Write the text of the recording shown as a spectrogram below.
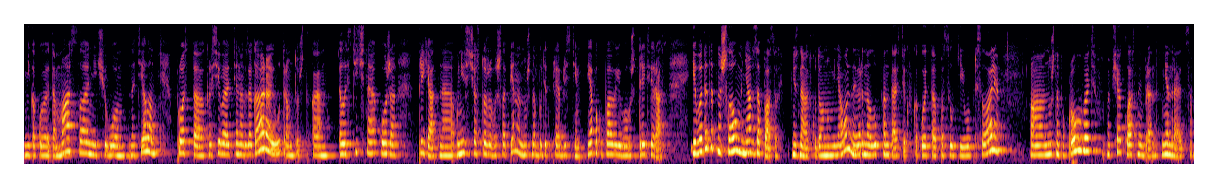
никакое там масло, ничего на тело. Просто красивый оттенок загара и утром тоже такая эластичная кожа приятная. У них сейчас тоже вышла пена, нужно будет приобрести. Я покупаю его уже третий раз. И вот этот нашла у меня в запасах. Не знаю, откуда он у меня он. Наверное, Лук Фантастик. В какой-то посылке его присылали. А, нужно попробовать. Вообще классный бренд, мне нравится.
